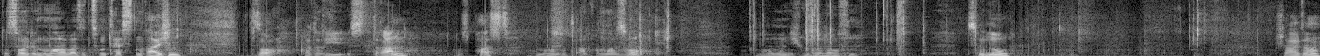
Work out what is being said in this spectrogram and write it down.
Das sollte normalerweise zum Testen reichen. So, Batterie ist dran. Das passt. Machen wir jetzt einfach mal so. Brauchen wir nicht rüberlaufen. Zündung. Schalter.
